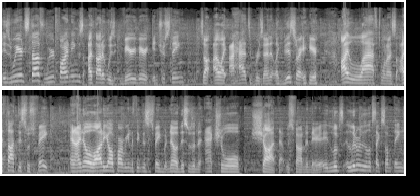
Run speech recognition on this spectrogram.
It's weird stuff, weird findings. I thought it was very, very interesting. So I like I had to present it like this right here. I laughed when I saw I thought this was fake. And I know a lot of y'all probably gonna think this is fake, but no, this was an actual shot that was found in there. It looks it literally looks like something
